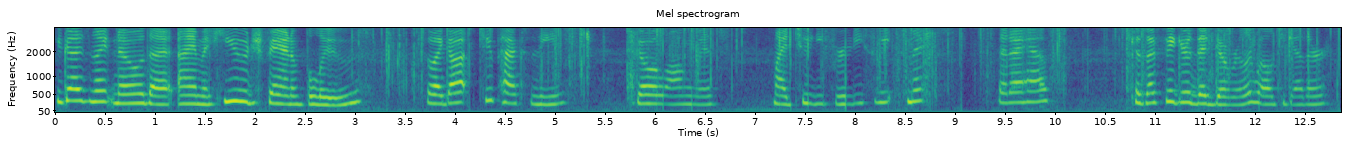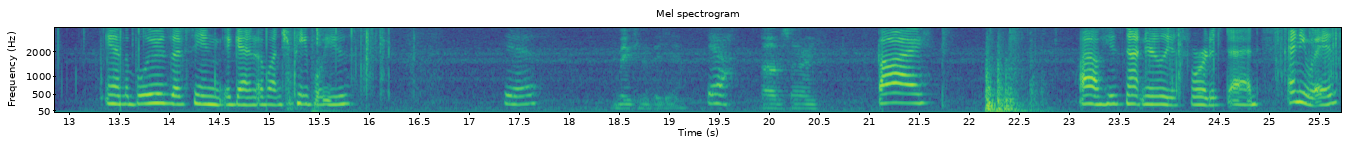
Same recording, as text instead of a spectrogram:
you guys might know that I am a huge fan of blues. So I got two packs of these to go along with my Tutti Frutti Sweets mix that I have. Because I figured they'd go really well together. And the blues I've seen, again, a bunch of people use. Yes. Making a video. Yeah. Oh, sorry. Bye. Wow, he's not nearly as forward as dad. Anyways,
